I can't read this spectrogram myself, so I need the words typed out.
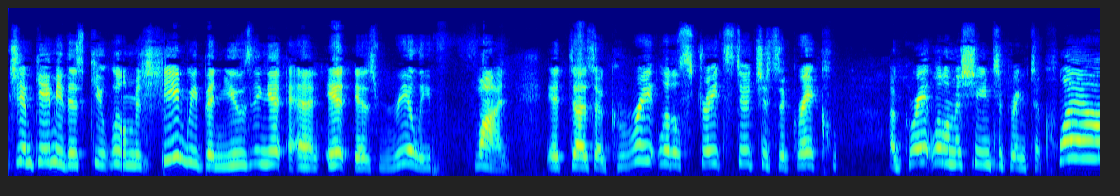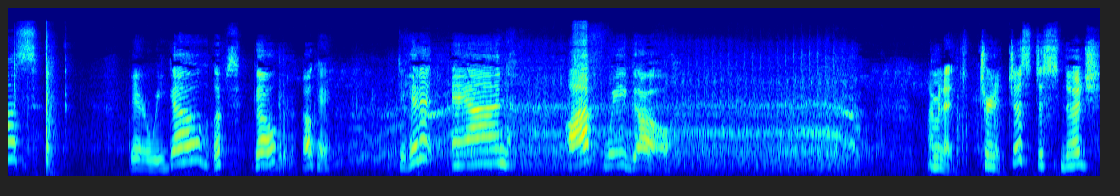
Jim gave me this cute little machine. We've been using it and it is really fun. It does a great little straight stitch. It's a great, a great little machine to bring to class. There we go. Oops, go. Okay. To hit it and Off we go. I'm going to turn it just a snudge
